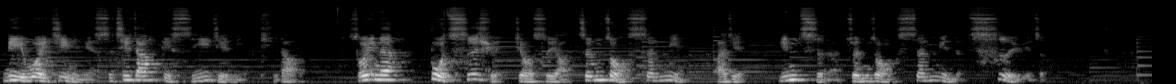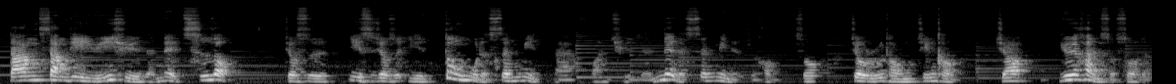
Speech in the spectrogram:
利未记里面十七章第十一节里提到的。所以呢，不吃血就是要尊重生命，而且因此呢，尊重生命的赐予者。当上帝允许人类吃肉，就是意思就是以动物的生命来换取人类的生命的时候，说就如同金口教约翰所说的，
